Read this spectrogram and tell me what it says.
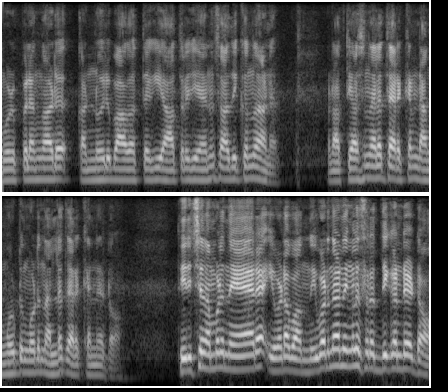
മുഴപ്പിലങ്ങാട് കണ്ണൂർ ഭാഗത്തേക്ക് യാത്ര ചെയ്യാനും സാധിക്കുന്നതാണ്. ഇവിടെ അത്യാവശ്യം നല്ല തിരക്കുണ്ട്. അങ്ങോട്ടും ഇങ്ങോട്ടും നല്ല തിരക്കുണ്ട് കേട്ടോ. തിരിച്ച് നമ്മൾ നേരെ ഇവിടെ വന്നു. ഇവിടെ നിന്നാണ് നിങ്ങൾ ശ്രദ്ധിക്കേണ്ടത് കേട്ടോ.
